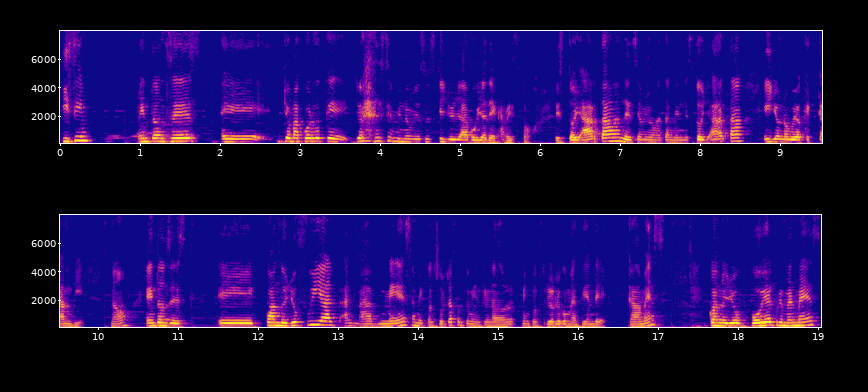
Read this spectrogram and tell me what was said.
Y sí, entonces, eh, yo me acuerdo que yo le decía a mi novio, es que yo ya voy a dejar esto, estoy harta, le decía a mi mamá también, estoy harta y yo no veo que cambie, ¿no? Entonces, eh, cuando yo fui al, al, mes a mi consulta, porque mi entrenador, mi luego me atiende cada mes, cuando yo voy al primer mes,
